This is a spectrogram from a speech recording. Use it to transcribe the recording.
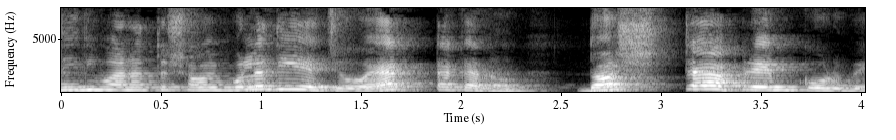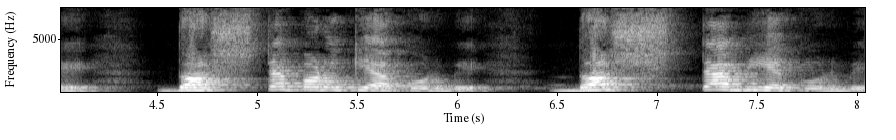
দিদিমারা তো সবাই বলে দিয়েছে, ও একটা কেন? দশটা প্রেম করবে, দশটা পরকিয়া করবে, দশটা বিয়ে করবে,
